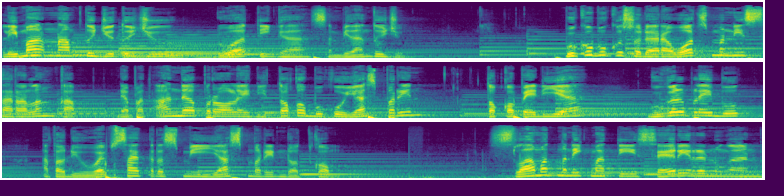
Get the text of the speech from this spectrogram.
5677 2397. Buku-buku saudara Watchmeni secara lengkap dapat Anda peroleh di toko buku Yasmerin, Tokopedia, Google Playbook, atau di website resmi yasmerin.com. Selamat menikmati seri renungan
